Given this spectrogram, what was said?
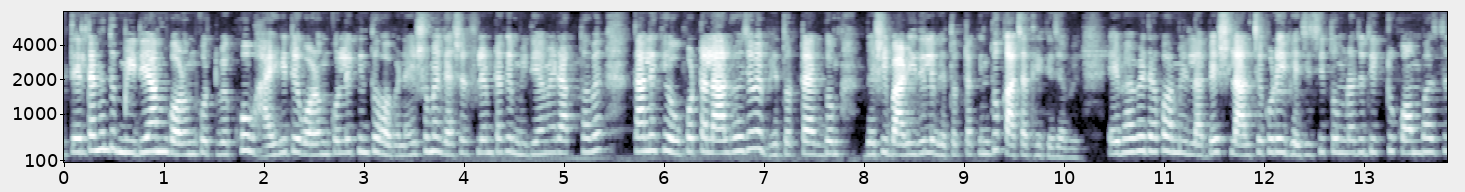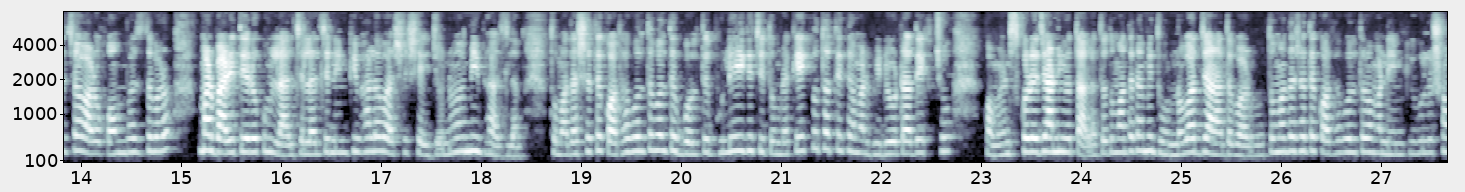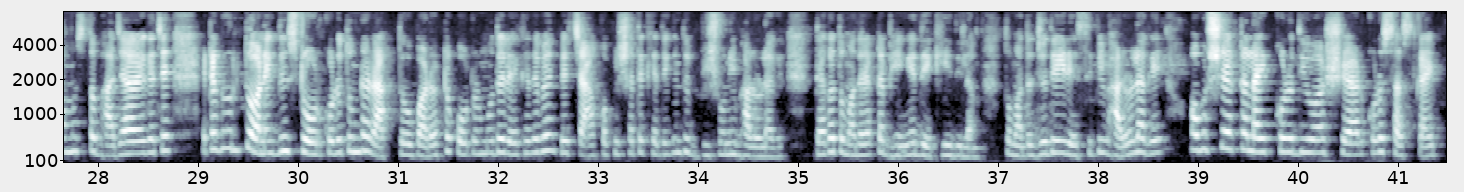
তেলটা কিন্তু মিডিয়াম গরম করতে হবে, খুব হাই হিটে গরম করলে কিন্তু হবে না। এই সময় গ্যাসের ফ্লেমটাকে মিডিয়ামে রাখতে হবে, তাহলে কি উপরটা লাল হয়ে যাবে, ভেতরটা একদম বেশি বাড়িয়ে দিলে ভেতরটা কিন্তু কাঁচা থেকে যাবে। এইভাবে দেখো আমি বেশ লালচে করেই ভেজেছি। তোমরা যদি একটু কম ভাজতে চাও আরও কম ভাজতে পারো। আমার বাড়িতে এরকম লালচে লালচে নিমকি ভালোবাসে, সেই জন্য আমি ভাজলাম। তোমাদের সাথে কথা বলতে বলতে বলতে ভুলেই গেছি। তোমরা কে, কোথা থেকে আমার ভিডিওটা দেখছ? কমেন্টস করে জানিও। তাহলে তো তোমাদের আমি ধন্যবাদ জানাতে পারব। তোমাদের সাথে কথা বলতে আমার নিমকিগুলো সমস্ত ভাজা হয়ে গেছে। এটা কিন্তু অনেকদিন স্টোর করে তোমরা রাখতেও পারো। একটা কৌটোর মধ্যে রেখে দেবে। বেশ চা কফির সাথে খেতে কিন্তু ভীষণই ভালো লাগে। দেখো, তোমাদের একটা ভেঙে দেখিয়ে দিলাম। তোমাদের যদি এই রেসিপি ভালো লাগে, অবশ্যই একটা লাইক করে দিও আর শেয়ার করো সাবস্ক্রাইব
